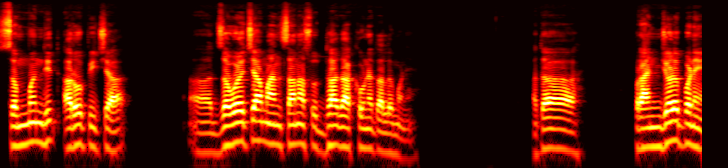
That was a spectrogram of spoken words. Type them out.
संबंधित आरोपीच्या जवळच्या माणसांना सुद्धा दाखवण्यात आलं म्हणे. आता प्रांजळपणे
